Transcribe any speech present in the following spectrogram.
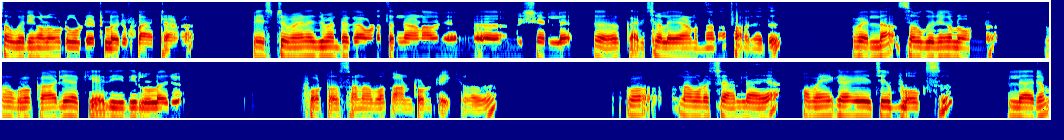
സൗകര്യങ്ങളോട് കൂടിയിട്ടുള്ള ഒരു ഫ്ലാറ്റാണ് വേസ്റ്റ് മാനേജ്മെന്റ് ഒക്കെ അവിടെ തന്നെയാണ് അവർ മിഷനിൽ കരിച്ചു പറഞ്ഞത്. അപ്പോൾ എല്ലാ സൗകര്യങ്ങളും ഉണ്ട്. നമുക്കിപ്പോൾ കാലിയാക്കിയ രീതിയിലുള്ള ഒരു ഫോട്ടോസാണ് നമ്മൾ കണ്ടുകൊണ്ടിരിക്കുന്നത് അപ്പോൾ നമ്മുടെ ചാനലായ ഒമേഗ എ ജെ ബ്ലോഗ്സ് എല്ലാവരും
